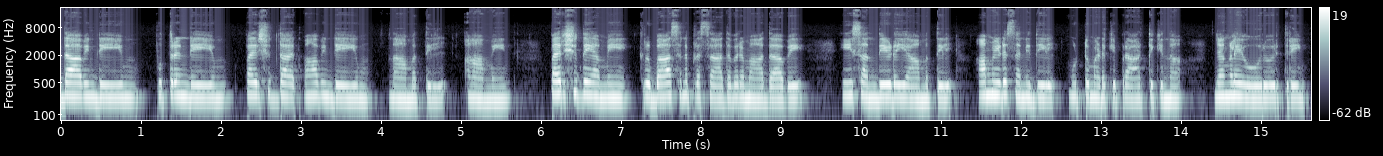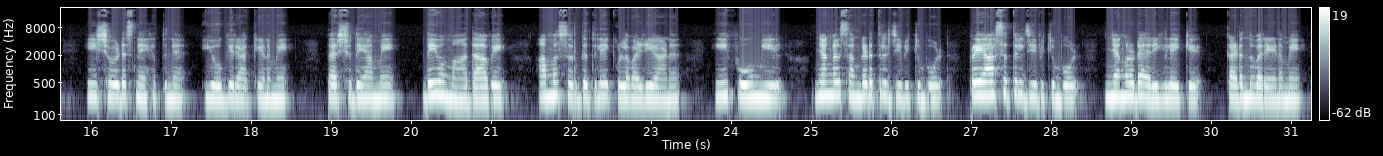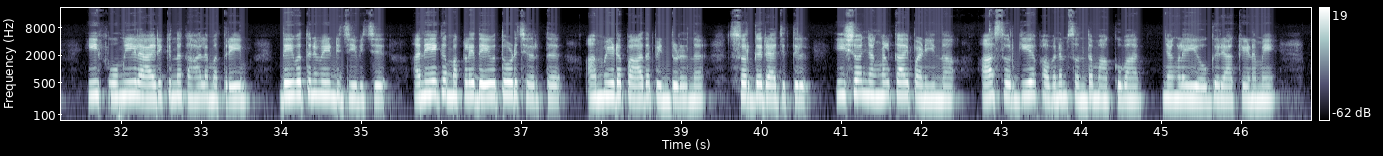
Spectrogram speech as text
പിതാവിന്റെയും പുത്രന്റെയും പരിശുദ്ധാത്മാവിന്റെയും നാമത്തിൽ ആമേൻ. പരിശുദ്ധയമ്മേ കൃപാസന പ്രസാദപര മാതാവേ ഈ സന്ധ്യയുടെ യാമത്തിൽ അമ്മയുടെ സന്നിധിയിൽ മുട്ടുമടക്കി പ്രാർത്ഥിക്കുന്ന ഞങ്ങളെ ഓരോരുത്തരെയും ഈശോയുടെ സ്നേഹത്തിന് യോഗ്യരാക്കണമേ. പരിശുദ്ധയമ്മേ ദൈവമാതാവേ അമ്മ സ്വർഗത്തിലേക്കുള്ള വഴിയാണ് ഈ ഭൂമിയിൽ ഞങ്ങൾ സങ്കടത്തിൽ ജീവിക്കുമ്പോൾ പ്രയാസത്തിൽ ജീവിക്കുമ്പോൾ ഞങ്ങളുടെ അരികിലേക്ക് കടന്നു വരയണമേ ഈ ഭൂമിയിലായിരിക്കുന്ന കാലമത്രയും ദൈവത്തിനു വേണ്ടി ജീവിച്ച് അനേകം മക്കളെ ദൈവത്തോട് ചേർത്ത് അമ്മയുടെ പാത പിന്തുടർന്ന് സ്വർഗരാജ്യത്തിൽ ഈശോ ഞങ്ങൾക്കായി പണിയുന്ന ആ സ്വർഗീയ ഭവനം സ്വന്തമാക്കുവാൻ ഞങ്ങളെ യോഗ്യരാക്കണമേ.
